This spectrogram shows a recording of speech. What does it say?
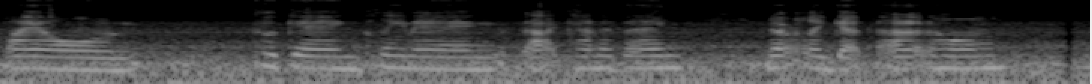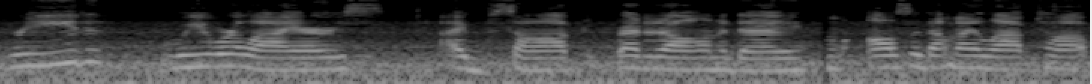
my own cooking, cleaning, that kind of thing. Don't really get that at home. Read We Were Liars. I sobbed, read it all in a day. Also got my laptop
